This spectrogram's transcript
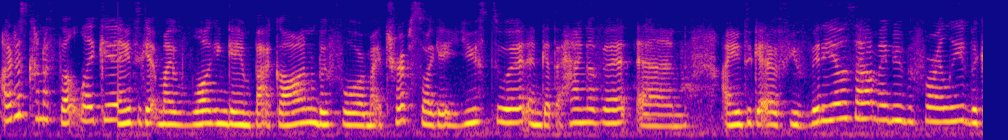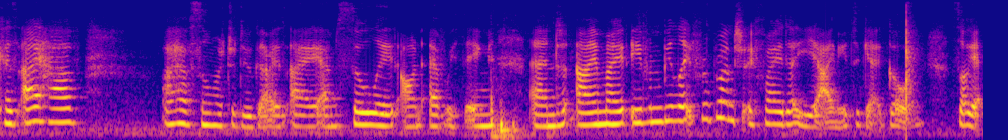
I just kind of felt like it. I need to get my vlogging game back on before my trip so I get used to it and get the hang of it and I need to get a few videos out maybe before I leave because I have I have so much to do guys. I am so late on everything and I might even be late for brunch if I yeah I need to get going. So yeah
